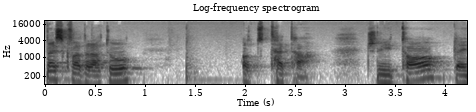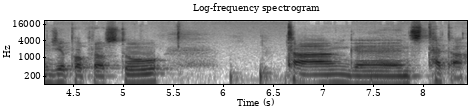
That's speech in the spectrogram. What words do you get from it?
bez kwadratu od theta. Czyli to będzie po prostu tangens theta.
